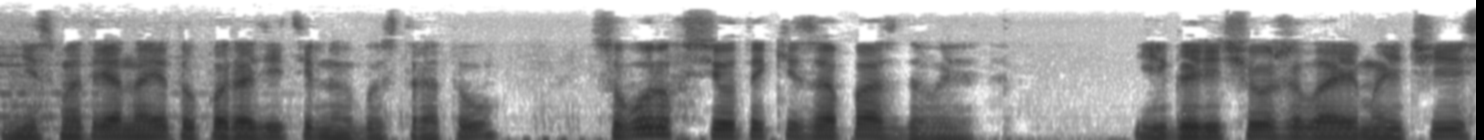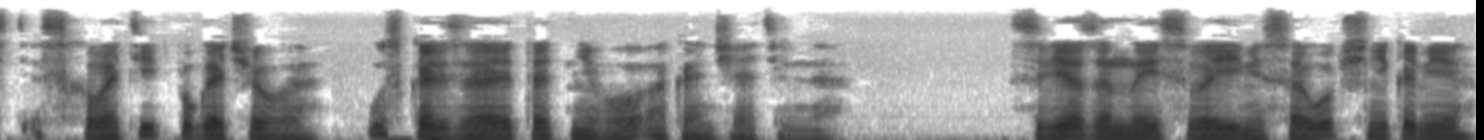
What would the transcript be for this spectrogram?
Несмотря на эту поразительную быстроту, Суворов все-таки запаздывает, и горячо желаемая честь схватить Пугачева ускользает от него окончательно. Связанный своими сообщниками,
